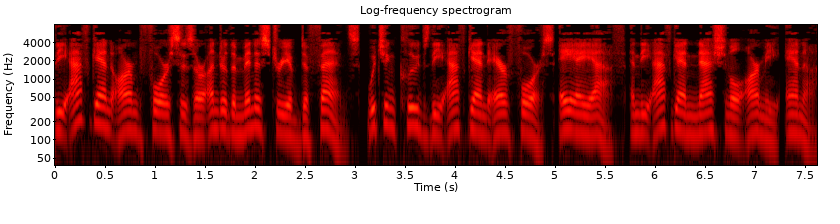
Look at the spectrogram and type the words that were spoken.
The Afghan Armed Forces are under the Ministry of Defense, which includes the Afghan Air Force and the Afghan National Army ANA.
